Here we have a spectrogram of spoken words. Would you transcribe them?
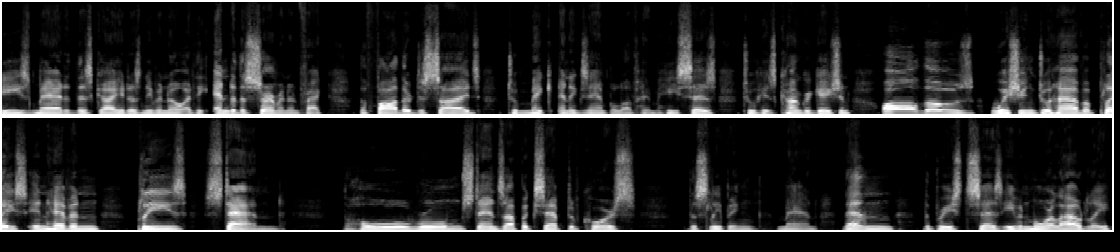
He's mad at this guy he doesn't even know. At the end of the sermon, in fact, the father decides to make an example of him. He says to his congregation, All those wishing to have a place in heaven, please stand. The whole room stands up, except, of course, the sleeping man. Then the priest says even more loudly,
